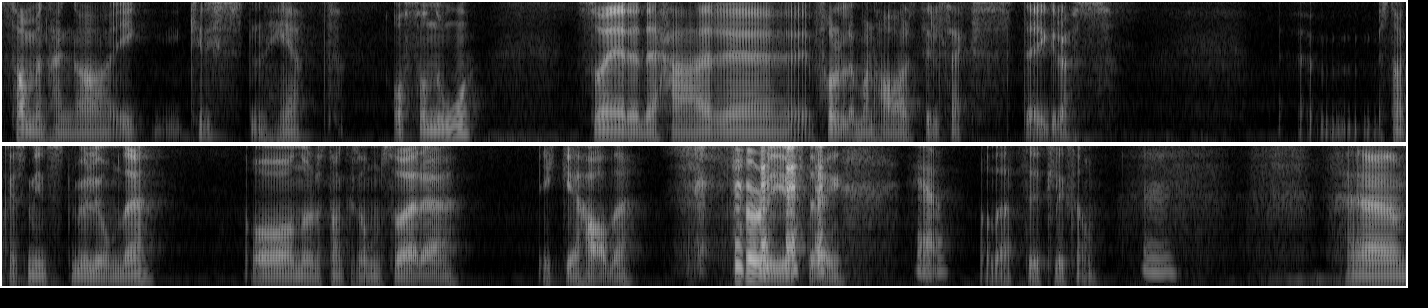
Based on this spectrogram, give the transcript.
sammenhenger i kristenhet også nå, så er det det her eh, forholdet man har til sex, det er grøss. Det snakkes minst mulig om det, og når det snakkes om, så er det ikke ha det før du gifter deg. Ja. Og that's it, liksom. Mm. Um,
